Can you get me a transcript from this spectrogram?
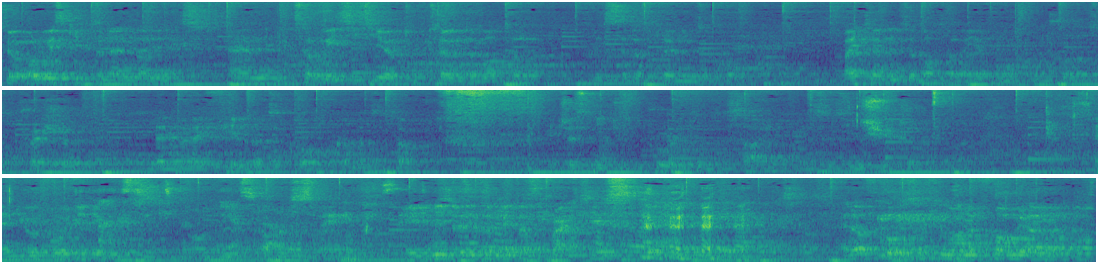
So always keep an hand on it, and it's always easier to turn the bottle instead of turning the cork. By turning the bottle, I have more control of the pressure than when I feel that the cork come at the top. I just need to pull it on the side, and this is your pressure. and you avoid any risk. You need a little bit of practice. and of course, if you want a formula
